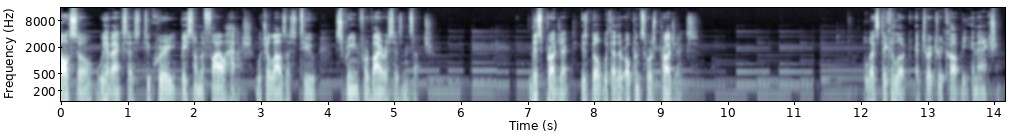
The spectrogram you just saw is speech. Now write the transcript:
Also, we have access to query based on the file hash, which allows us to screen for viruses and such. This project is built with other open source projects. Let's take a look at directory copy in action.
